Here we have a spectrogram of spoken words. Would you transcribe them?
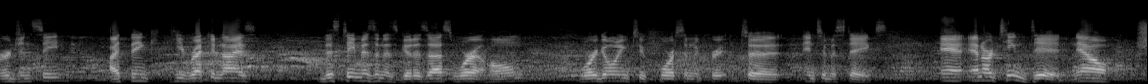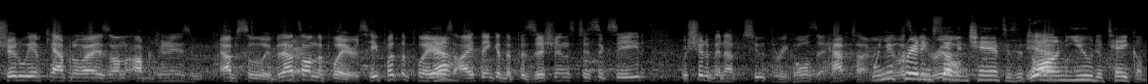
urgency. I think he recognized this team isn't as good as us. We're at home. We're going to force him to, to into mistakes, and, and our team did. Now, should we have capitalized on opportunities? Absolutely, but that's Right. on the players. He put the players, Yeah. I think, in the positions to succeed. We should have been up two, three goals at halftime. when I mean, you're creating seven chances, it's Yeah. on you to take them.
